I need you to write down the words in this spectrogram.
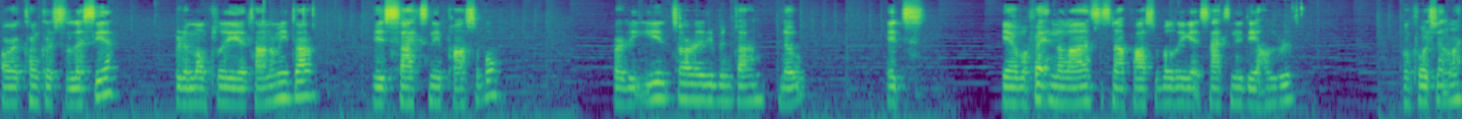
Or conquer Silesia for the monthly autonomy drop. Is Saxony possible 38 it's already been done. No. It's yeah, it in alliance it's not possible to get Saxony to 100. Unfortunately.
